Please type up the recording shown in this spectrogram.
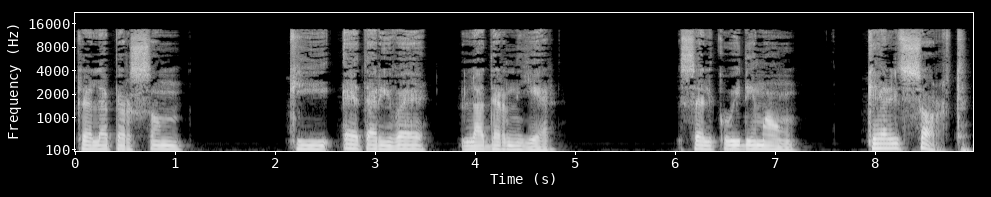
«Que la personne qui est arrivée la dernière, celle Кель сорт!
